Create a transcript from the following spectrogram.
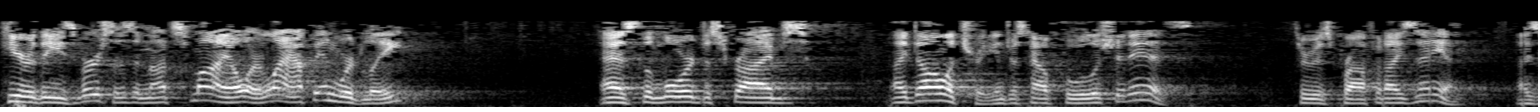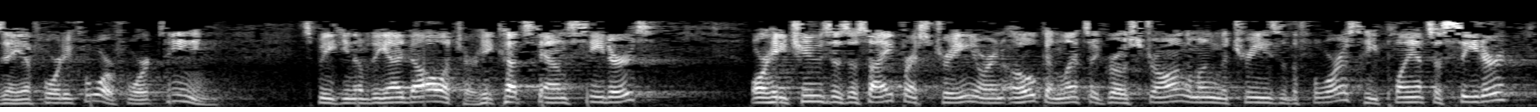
hear these verses and not smile or laugh inwardly as the Lord describes idolatry and just how foolish it is through his prophet Isaiah. Isaiah 44, 14. Speaking of the idolater, he cuts down cedars, or he chooses a cypress tree or an oak and lets it grow strong among the trees of the forest. He plants a cedar,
